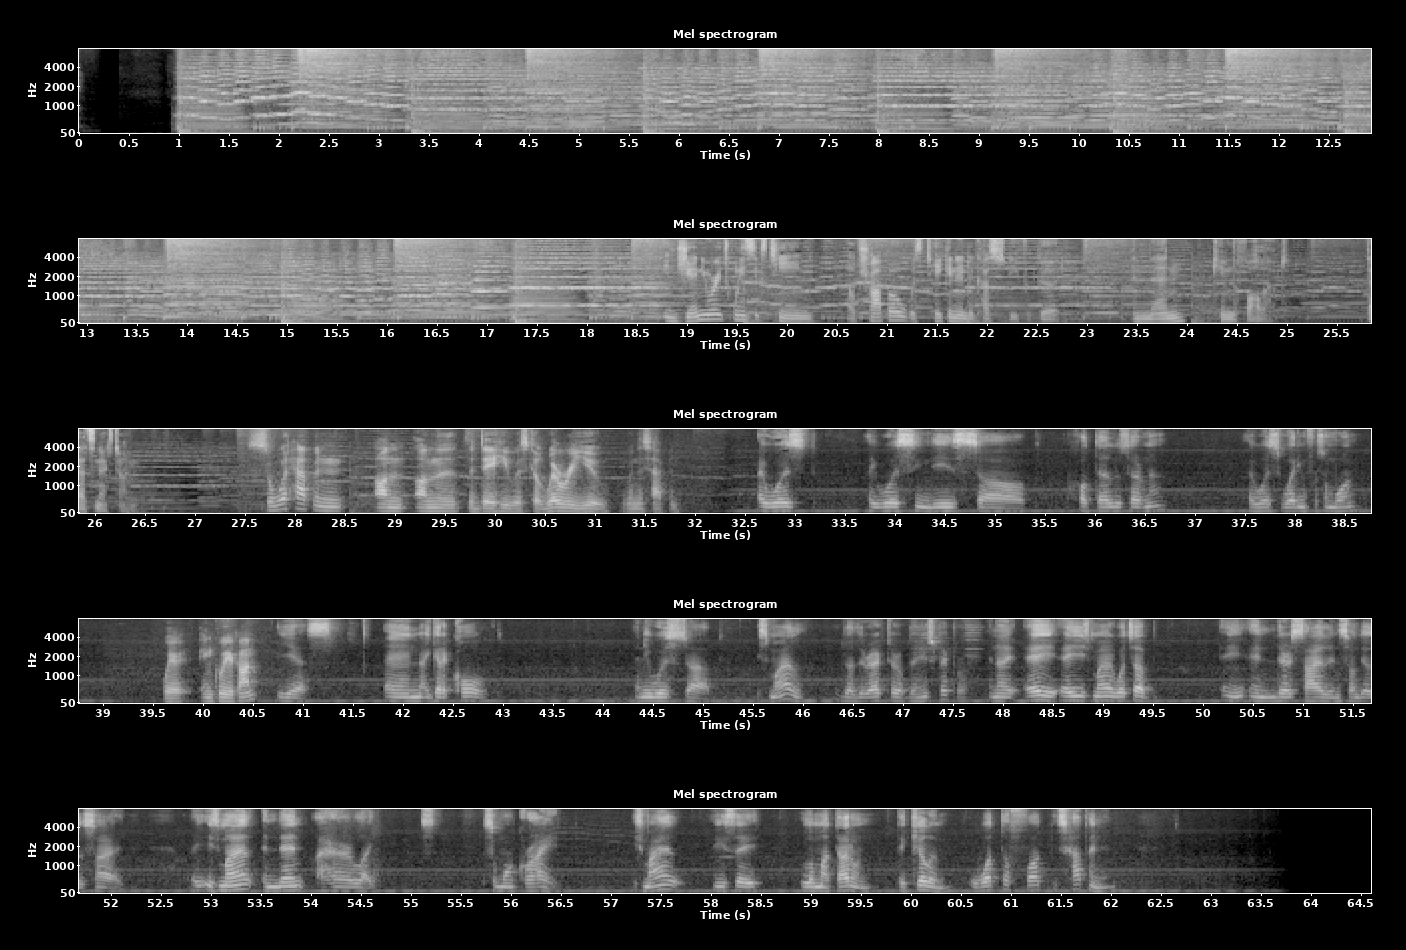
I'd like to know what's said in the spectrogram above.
In January 2016, El Chapo was taken into custody for good. And then came the fallout. That's next time. So what happened on on the, the day he was killed? Where were you when this happened? I was, I was in this uh, hotel Lucerna. I was waiting for someone. Where in Culiacan? Yes, and I got a call. And it was uh, Ismael, the director of the newspaper. And I, hey, hey, Ismael, what's up? And, there's silence on the other side. Ismael, and then I heard like someone crying. Ismael, he say, lo mataron, they kill him. What the fuck is happening?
